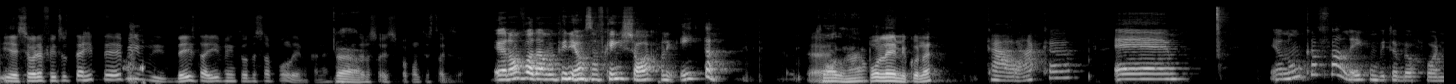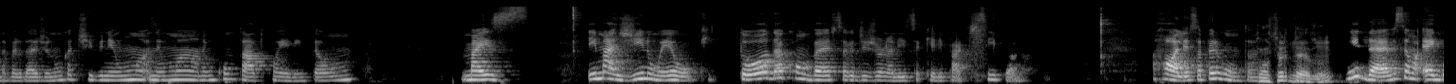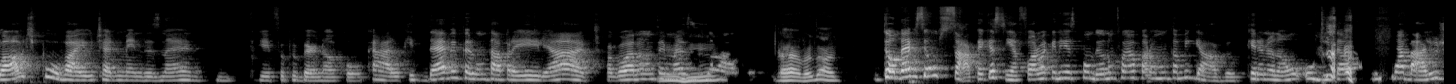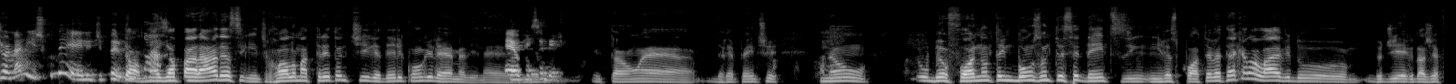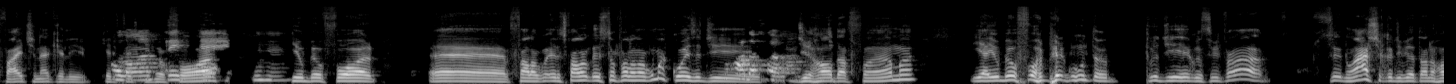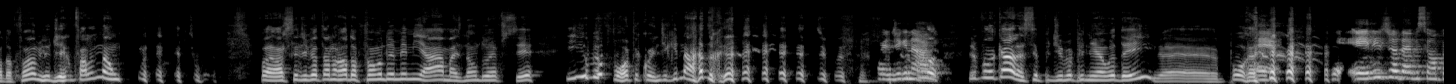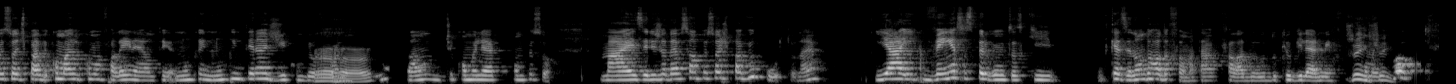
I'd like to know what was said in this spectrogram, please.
E esse é o efeito do TRT, e desde aí vem toda essa polêmica, né? É. Era só isso para contextualizar. Eu não vou dar uma opinião, só fiquei em choque. Falei, eita, É, Foda, né? polêmico, né? caraca. É, Eu nunca falei com o Vitor Belfort, na verdade. Eu nunca tive nenhuma, nenhuma, nenhum contato com ele. Então, mas imagino eu que toda a conversa de jornalista que ele participa rola essa pergunta. Com certeza. Uhum. E deve ser uma... É igual, tipo, vai o Chad Mendes, né? Porque foi pro Bare Knuckle. Cara, o que devem perguntar pra ele, ah, tipo, agora não tem mais Uhum. nada. É verdade. Então deve ser um saco. É que assim, a forma que ele respondeu não foi uma forma muito amigável. Querendo ou não, o Gui tava fazendo o trabalho jornalístico dele, de perguntar. Então, mas a parada é a seguinte: rola uma treta antiga dele com o Guilherme ali, né? É, eu percebi. Então, é, de repente, não. O Belfort não tem bons antecedentes em, em resposta. Teve até aquela live do, do Diego da G-Fight, né? Que ele, que ele fez com o Belfort. Uhum. Que o Belfort é, fala. Eles falam, eles estão falando alguma coisa de, Hall da Fama. de Hall da Fama. E aí o Belfort pergunta pro Diego assim, fala, ah, você não acha que eu devia estar no Hall da Fama? E o Diego fala, não. fala, acho que você devia estar no Hall da Fama do MMA, mas não do UFC. E o meu for ficou indignado. tipo, Foi indignado. Ele falou, ele falou, cara, você pediu minha opinião, eu dei. É, porra. É, ele já deve ser uma pessoa de pavio, como, como eu falei, né? Eu nunca, nunca interagi com o Belfort, uhum. de como ele é como pessoa. Mas ele já deve ser uma pessoa de pavio curto, né? E aí vem essas perguntas que, quer dizer, não do Roda Fama, tá? Falar do, do que o Guilherme sim, comentou. Sim.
